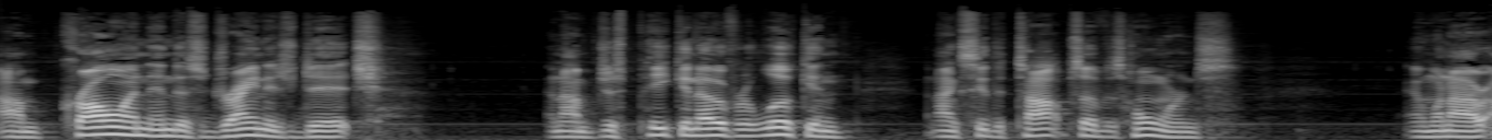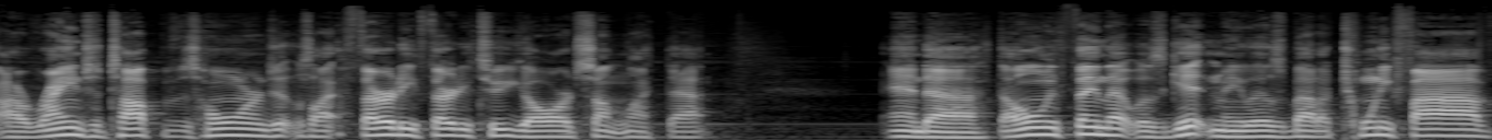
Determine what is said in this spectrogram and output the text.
I'm crawling in this drainage ditch, and I'm just peeking over, looking, and I can see the tops of his horns. And when I, I ranged the top of his horns, it was like 30, 32 yards, something like that. And uh, the only thing that was getting me was about a 25,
